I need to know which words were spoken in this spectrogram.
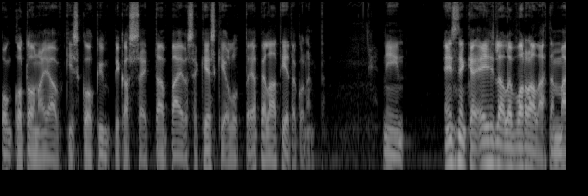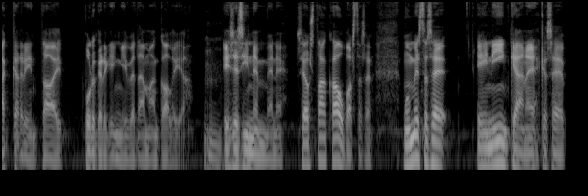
on kotona ja kiskoo kymppikasseittain päivässä keskiolutta ja pelaa tietokonetta. Niin ensinnäkään ei sillä ole varaa lähteä Mäkkäriin tai Burger Kingiin vetämään kaljaa. Mm. Ei se sinne mene. Se ostaa kaupasta sen. Mun mielestä se ei niinkään ehkä se,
